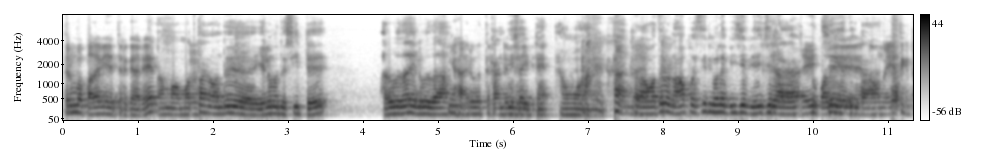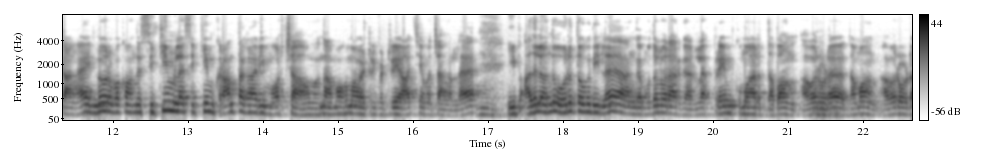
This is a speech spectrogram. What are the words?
திரும்ப பதவி ஏத்திருக்காரு. நம்ம மொத்தம் வந்து எழுபது சீட்டு. அறுபதா எழுபதா? அறுபத்தி கன்ஃபியூஸ் ஆயிட்டேன். ஆமா. மொத்தம் நாற்பது சீட்டுக்கு மேல பிஜேபி ஜெயிச்சிருக்காங்க. அவங்க ஏத்துக்கிட்டாங்க. இன்னொரு பக்கம் வந்து சிக்கிம்ல சிக்கிம் கிராந்தகாரி மோர்ச்சா. அவங்க வந்து அமோகமா வெற்றி பெற்று ஆட்சி அமைச்சாங்கல்ல. ம். இப்ப அதுல வந்து ஒரு தொகுதியில அங்க முதல்வரா இருக்காருல்ல பிரேம்குமார் தபாங். அவரோட தமாங் அவரோட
